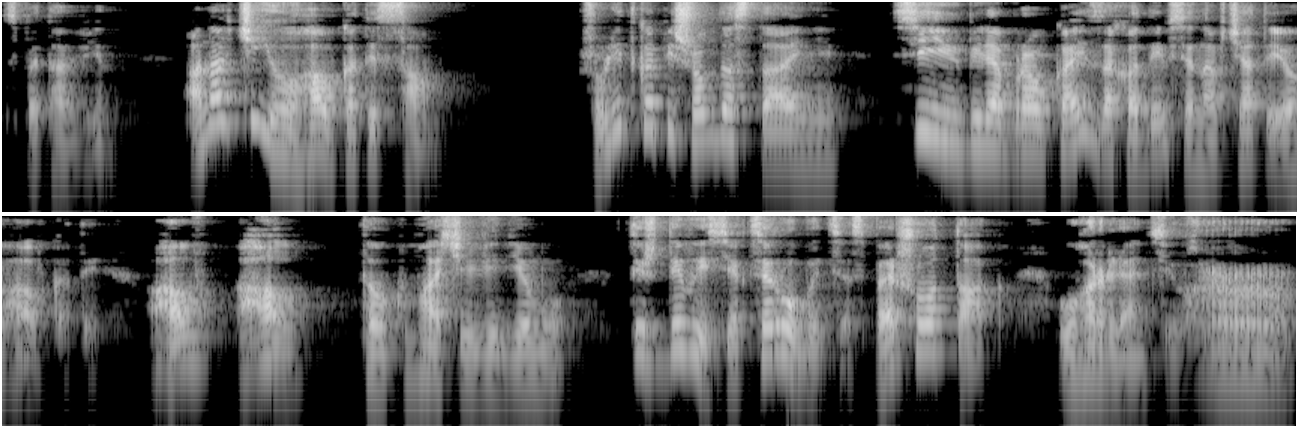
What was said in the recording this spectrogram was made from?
спитав він. А навчи його гавкати сам. Шулітка пішов до стайні, сів біля бравка і заходився навчати його гавкати. Гав, гав, товкмачив він йому. Ти ж дивись, як це робиться, спершу отак, у горлянці. Грррр.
